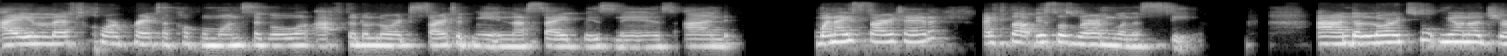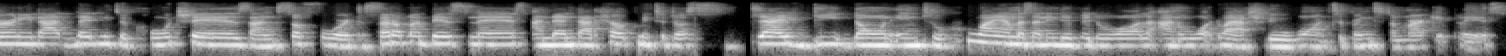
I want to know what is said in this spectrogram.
I left corporate a couple months ago after the Lord started me in a side business. And when I started, I thought this was where I'm to stay. And the Lord took me on a journey that led me to coaches and so forth to set up my business. And then that helped me to just dive deep down into who I am as an individual and what do I actually want to bring to the marketplace.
